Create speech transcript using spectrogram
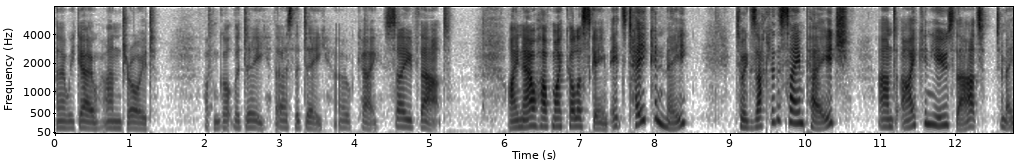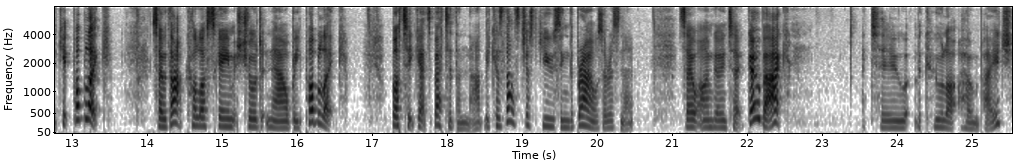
There we go, Android. I haven't got the D. There's the D. Okay, save that. I now have my colour scheme. It's taken me to exactly the same page and I can use that to make it public. So that colour scheme should now be public. But it gets better than that because that's just using the browser, isn't it? So I'm going to go back to the Kuler homepage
